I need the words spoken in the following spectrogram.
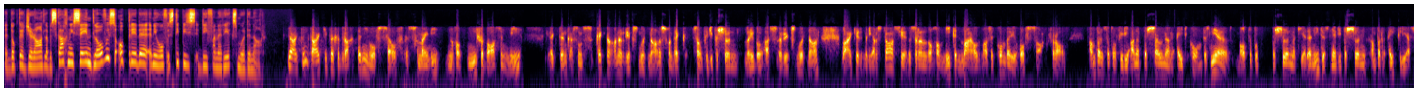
Dr. Gerard Labeskagni sê en Lowo se optrede in die hof is tipies die van 'n reeksmoordenaar. Ja, ek dink daai tipe gedrag in die hof self is vir my nie nogal nie verbasend nie ek dink as ons kyk na ander reeksmoordenaars van ek sal vir die persoon label as 'n reeksmoordenaar baie keer met die arrestasie is hulle nogal meek and mild maar as dit kom by die hofsaak veral amper is dit of hierdie ander persoon dan uitkom. Dis nie 'n multiple persoonlikhede nie dis net die persoon amper uitleef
